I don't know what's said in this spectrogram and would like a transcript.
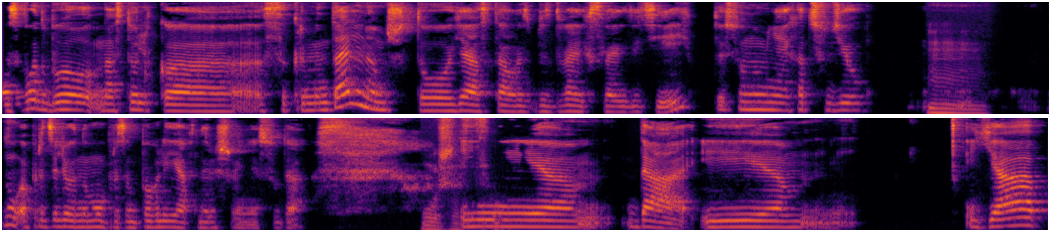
Развод был настолько сакраментальным, что я осталась без двоих своих детей. То есть он у меня их отсудил, угу. ну, определенным образом повлияв на решение суда. Ужас. И да, и я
